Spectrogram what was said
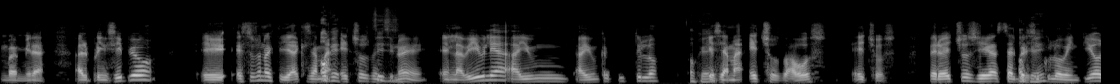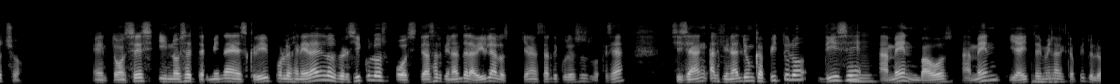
Bueno, mira, al principio, eh, esto es una actividad que se llama Hechos 29. En la Biblia hay un, hay un capítulo que se llama Hechos, vamos, Hechos. Pero Hechos llega hasta el versículo 28. Entonces, y no se termina de escribir. Por lo general, en los versículos, o si te das al final de la Biblia, los que quieran estar de curiosos, lo que sea, si se dan al final de un capítulo, dice amén, vamos, amén, y ahí termina el capítulo.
